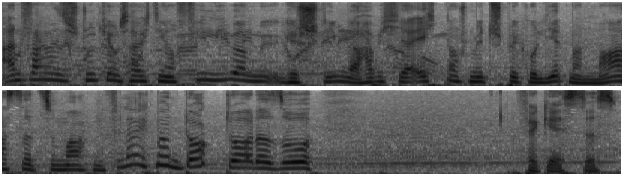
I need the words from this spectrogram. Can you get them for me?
Anfang des Studiums habe ich die noch viel lieber geschrieben. Da habe ich ja echt noch mit spekuliert, mal einen Master zu machen. Vielleicht mal einen Doktor oder so. Vergesst es.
